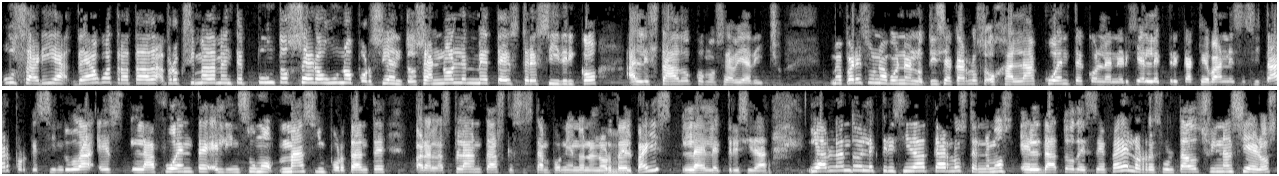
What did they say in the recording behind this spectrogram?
usaría de agua tratada aproximadamente 0.01%, o sea, no le mete estrés hídrico al Estado como se había dicho. Me parece una buena noticia, Carlos. Ojalá cuente con la energía eléctrica que va a necesitar, porque sin duda es la fuente, el insumo más importante para las plantas que se están poniendo en el norte Mm. del país, la electricidad. Y hablando de electricidad, Carlos, tenemos el dato de CFE, los resultados financieros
